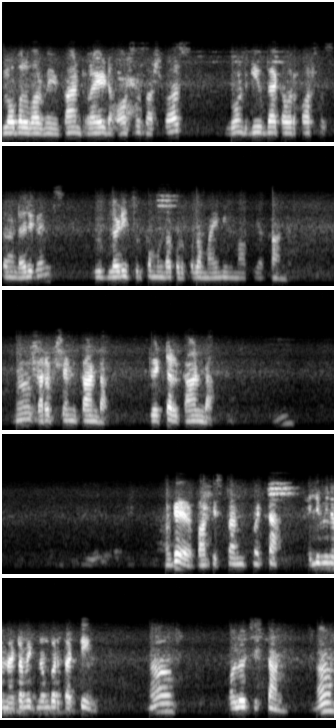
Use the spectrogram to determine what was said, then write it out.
global warming you can't ride horses అశ్వాస్ you won't give back our horses and elephants you bloody తుర్కముండ కొడుకుల మైనింగ్ మాఫియా కాండ. Hmm? కరప్షన్ కాండ. ట్విట్టర్ కాండ. Hmm? ఓకే పాకిస్తాన్ పెట్ట. aluminum atomic number 13, uh, Balochistan, uh,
